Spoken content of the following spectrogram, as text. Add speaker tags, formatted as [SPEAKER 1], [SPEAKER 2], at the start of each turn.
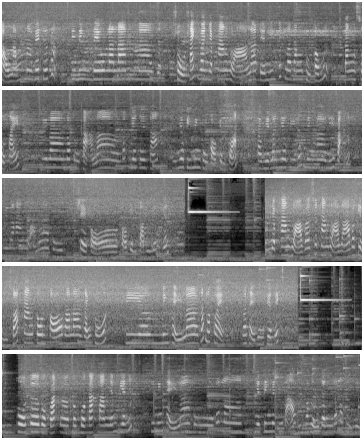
[SPEAKER 1] 6 năm về trước á, thì mình đều là làm à, sổ sách và nhập hàng hóa là trên hình thức là bằng thủ công á, bằng sổ tay. Thì là nó cũng khá là mất nhiều thời gian nhiều khi mình cũng khó kiểm soát. Đặc biệt là nhiều khi lúc mình mà đi vắng á, thì là hàng hóa nó cũng sẽ khó khó kiểm soát nhân viên. Nhập hàng hóa và xuất hàng hóa ra và kiểm soát hàng tồn kho và là doanh thu thì ờ, mình thấy là rất là khỏe và thấy cũng tiện ích hỗ trợ của các ờ, của, các bạn nhân viên thì mình thấy là cũng rất là nhiệt tình và chú đáo và hướng dẫn rất là tỉ mỉ.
